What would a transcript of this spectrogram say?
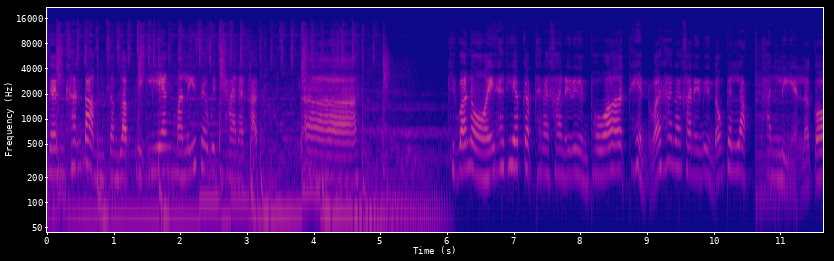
เงินขั้นต่ำสำหรับหลีกเลี่ยง monthly service charge นะคะเอ่อคิดว่าน้อยถ้าเทียบกับธนาคารอื่นๆ เพราะว่าเห็นว่าธนาคารอื่นๆ ต้องเป็นหลักพันเหรียญแล้วก็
